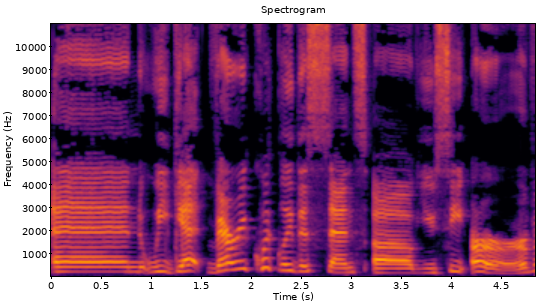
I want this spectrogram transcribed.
And we get very quickly this sense of you see Irv,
